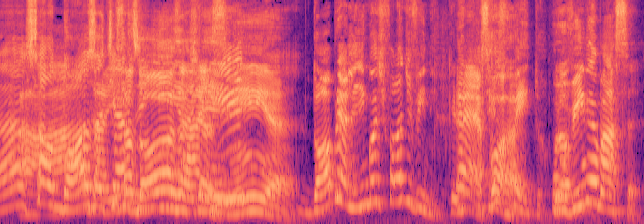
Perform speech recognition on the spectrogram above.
A saudosa daí- Tiazinha. Saudosa tiazinha. Dobre a língua de falar de Vini. Porque ele É, merece porra. respeito. O Vini é massa.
